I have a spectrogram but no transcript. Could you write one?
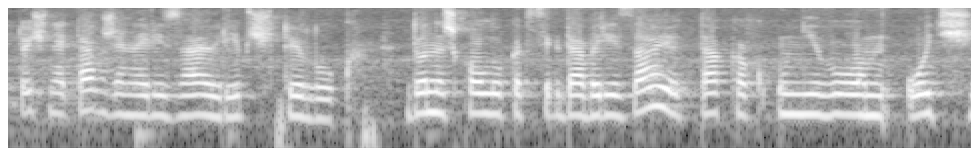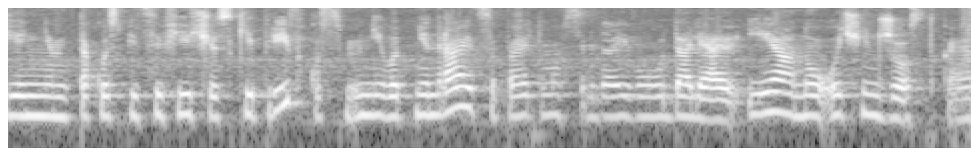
Точно так же нарезаю репчатый лук. Донышко лука всегда вырезаю, так как у него очень такой специфический привкус. Мне вот не нравится, поэтому всегда его удаляю. И оно очень жесткое.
